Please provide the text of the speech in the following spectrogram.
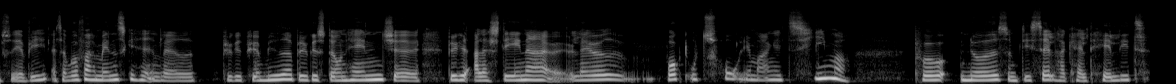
siger vi, altså hvorfor har menneskeheden lavet bygget pyramider, bygget Stonehenge, øh, bygget Alastena, øh, lavet, brugt utrolig mange timer på noget, som de selv har kaldt helligt,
